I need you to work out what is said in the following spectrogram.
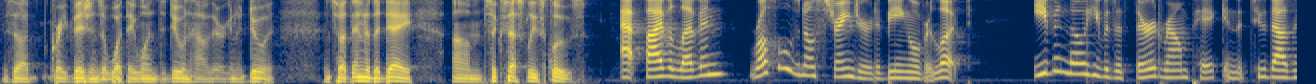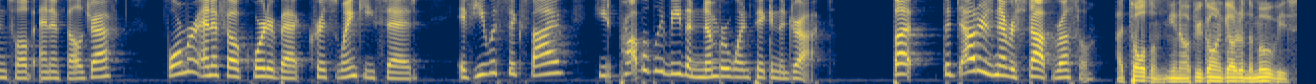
and still had great visions of what they wanted to do and how they were going to do it. And so at the end of the day, um, success leaves clues. At 5'11, Russell's no stranger to being overlooked. Even though he was a third round pick in the 2012 NFL draft, former NFL quarterback Chris Weinke said if he was 6'5, he'd probably be the number one pick in the draft. But the doubters never stopped Russell. I told them, you know, if you're going to go to the movies,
